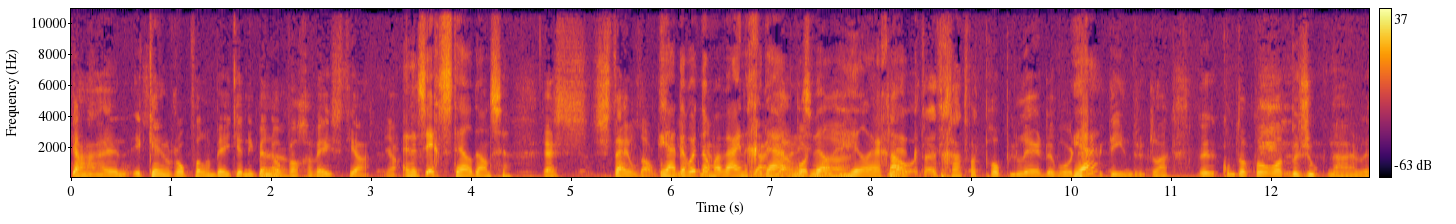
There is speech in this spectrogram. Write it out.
Ja, en ik ken Rob wel een beetje en ik ben Ja. ook wel geweest. Ja, ja. En het is echt stijldansen. Dat is stijldans. Ja, er wordt nog maar weinig gedaan, het is wel heel erg nou, leuk. Het, het gaat wat populairder worden, Ja? heb ik de indruk. Laat- Er komt ook wel wat bezoek naar eh,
